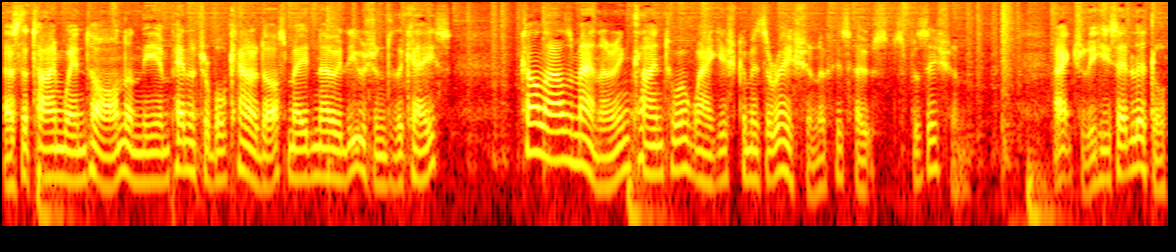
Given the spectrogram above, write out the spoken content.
As the time went on and the impenetrable Carrados made no allusion to the case, Carlyle's manner inclined to a waggish commiseration of his host's position. Actually he said little,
